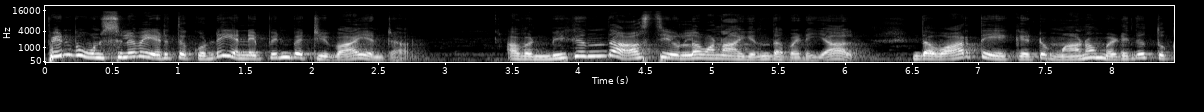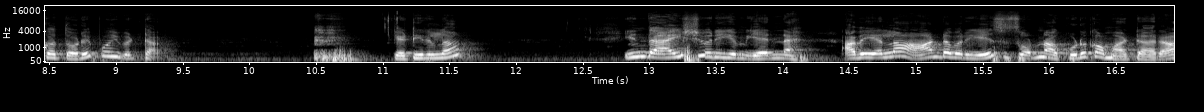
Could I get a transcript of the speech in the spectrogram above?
பின்பு உன் சிலுவை எடுத்துக்கொண்டு என்னை பின்பற்றி வா என்றார். அவன் மிகுந்த ஆஸ்தியுள்ளவனாக இருந்தபடியால் இந்த வார்த்தையை கேட்டு மனம் அடிந்து துக்கத்தோடு போய்விட்டான். கேட்டீர்களா? இந்த ஐஸ்வர்யம் என்ன? அதையெல்லாம் ஆண்டவர் இயேசு சொன்னால் கொடுக்க மாட்டாரா?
